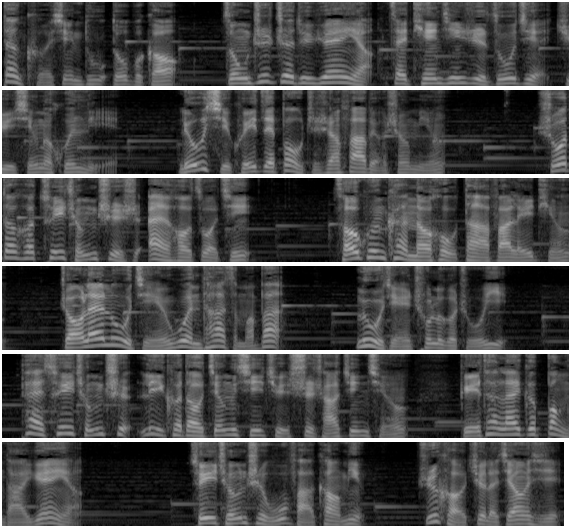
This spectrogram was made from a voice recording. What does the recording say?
但可信度都不高。总之，这对鸳鸯在天津日租界举行了婚礼。刘喜奎在报纸上发表声明，说他和崔成志是爱好做亲。曹坤看到后大发雷霆，找来陆锦问他怎么办。陆锦出了个主意，派崔成赤立刻到江西去视察军情，给他来个棒打鸳鸯。崔成赤无法抗命。只好去了江西，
